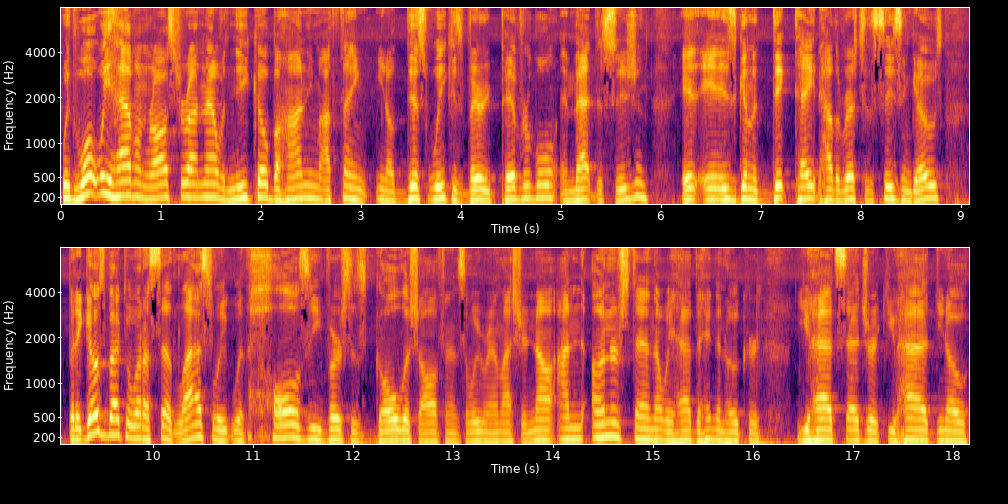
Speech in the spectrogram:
with what we have on roster right now with Nico behind him, I think you know this week is very pivotal in that decision. it, it is going to dictate how the rest of the season goes. But it goes back to what I said last week with Halzle versus Golesh offense that we ran last year. Now I understand that we had the Hendon Hooker, you had Cedric, you had you know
